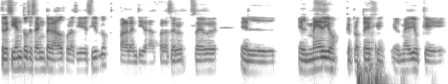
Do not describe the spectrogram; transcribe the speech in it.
360 grados, por así decirlo, para la entidad, para ser, ser el, el medio que protege, el medio que,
